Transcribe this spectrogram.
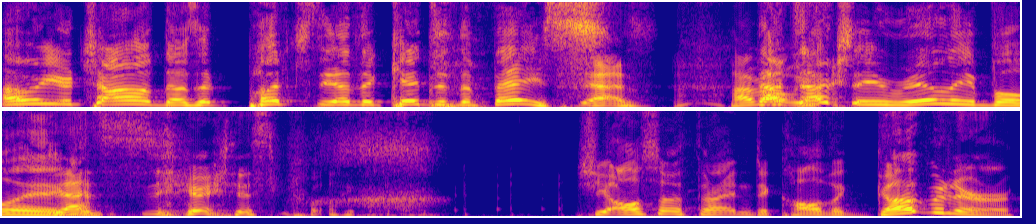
How about your child doesn't punch the other kids in the face? yes. How about That's we- actually really bullying. That's serious bullying. she also threatened to call the governor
